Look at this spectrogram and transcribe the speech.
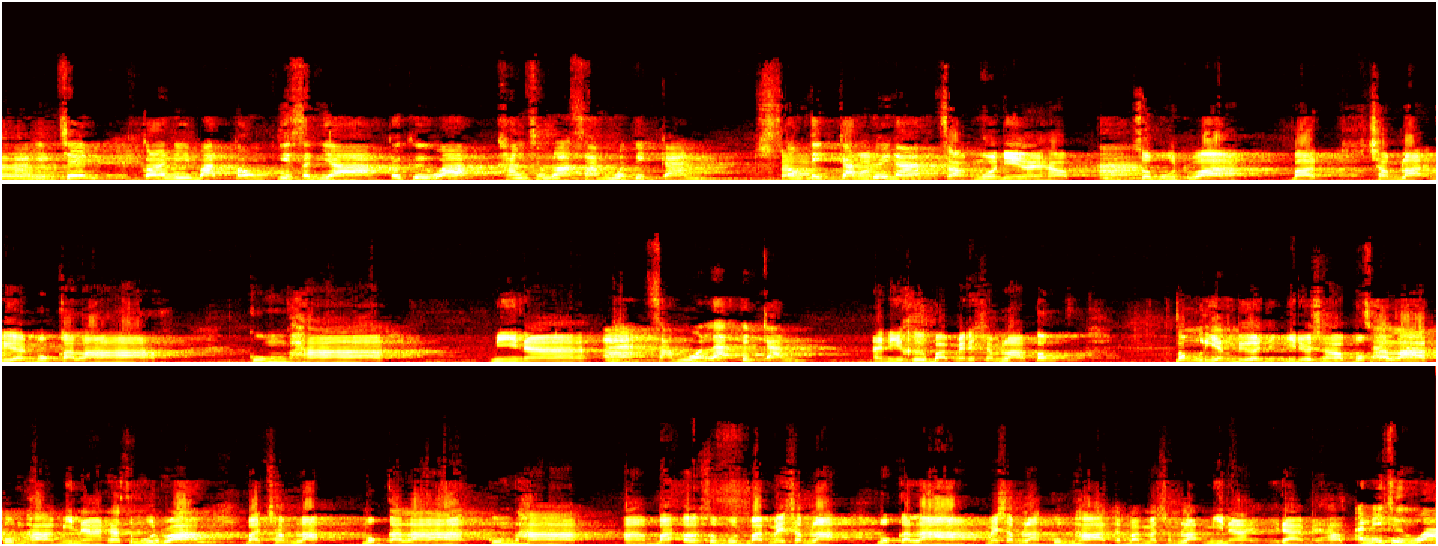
ออ่าอย่างเช่น กรณีบัตรต้องผิดสัญญาก็คือว่าค้างชำระสามงวดติดกัน ต้องติดกันด้วยนะสามงวดนี่ไงครับอ่าสมมุติว่าบัตรชำระเดือนมกรากุมภามีนาอ่าสามงวดแล้วติดกัน อันนี้คือบัตรไม่ได้ชำระต้อง ต้องเรียงเดือนอย่างนี้ด้วยใช่ไหมครับมกราใช่ค่ะกุมภามีนา ถ้าสมมติว่าถูกต้องบัตรชำระ มกรากุมภาอ่าบัตรเออสมมติบัตรไม่ชำระมกราไม่ชำระกุมภาแต่บัตรมาชำระมีนาอย่างนี้ได้ไหมครับ อันนี้ถือว่า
